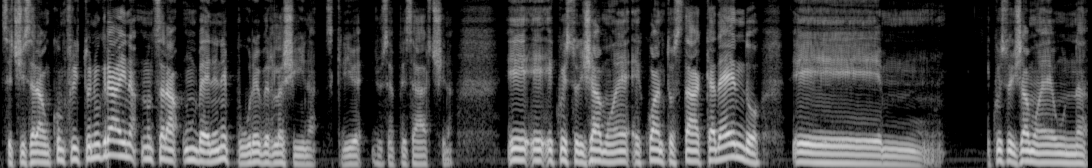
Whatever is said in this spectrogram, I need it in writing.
Se ci sarà un conflitto in Ucraina non sarà un bene neppure per la Cina, scrive Giuseppe Sarcina. E, e, e questo diciamo è, è, quanto sta accadendo e, e questo diciamo è un,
